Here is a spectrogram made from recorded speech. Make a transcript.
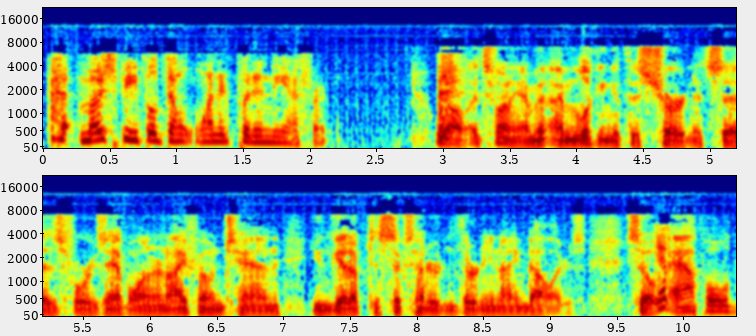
most people don't want to put in the effort. Well, it's funny. I'm I'm looking at this chart and it says, for example, on an iPhone 10, you can get up to six hundred and thirty nine dollars. So Yep. Apple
